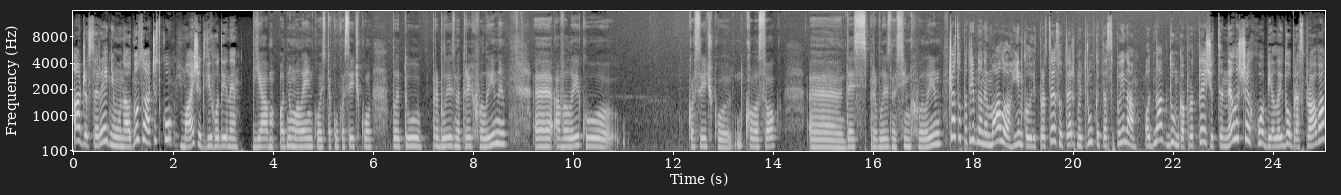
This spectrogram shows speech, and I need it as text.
Адже в середньому на одну зачіску майже дві години. Я одну маленьку ось таку косичку плету приблизно 3 хвилини, а велику косичку, колосок. е, десь приблизно 7 хвилин. Часу потрібно немало, інколи від процесу терпнуть руки та спина. Однак думка про те, що це не лише хобі, але й добра справа,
